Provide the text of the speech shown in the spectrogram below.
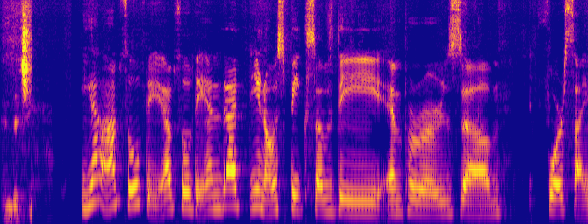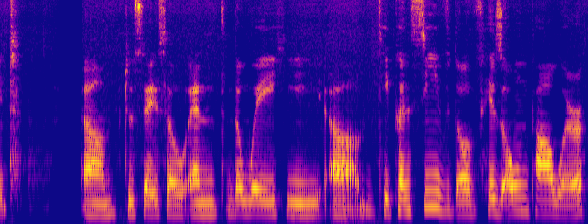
and, the Qin. Yeah, absolutely, absolutely, and that you know speaks of the emperor's um, foresight, um, to say so, and the way he um, he conceived of his own power,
